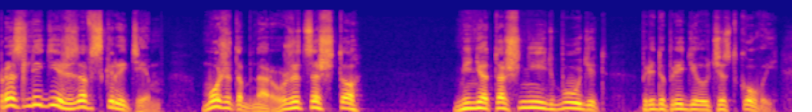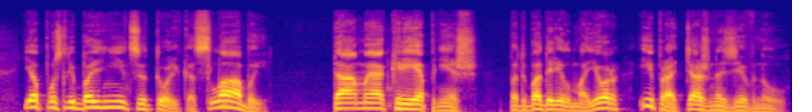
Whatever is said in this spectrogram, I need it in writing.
«Проследишь за вскрытием. Может обнаружиться что?» «Меня тошнить будет», — предупредил участковый. «Я после больницы только, слабый». «Там и окрепнешь», — подбодрил майор и протяжно зевнул.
